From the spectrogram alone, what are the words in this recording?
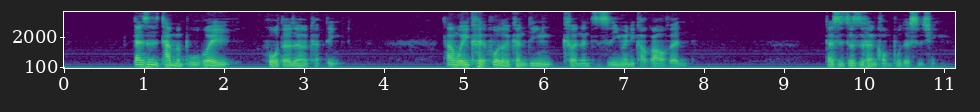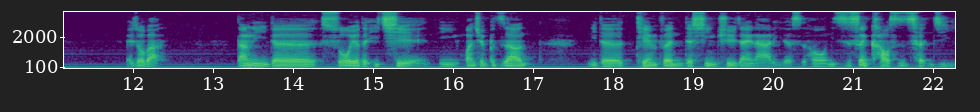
但是他们不会获得任何肯定，他们唯一可获得肯定，可能只是因为你考高分，但是这是很恐怖的事情，没错吧？当你的所有的一切，你完全不知道你的天分、你的兴趣在哪里的时候，你只剩考试成绩。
